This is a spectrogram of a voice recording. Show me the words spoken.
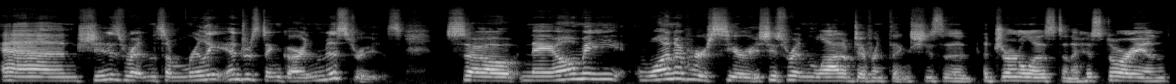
And she's written some really interesting garden mysteries. So, Naomi, one of her series, she's written a lot of different things. She's a, a journalist and a historian,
